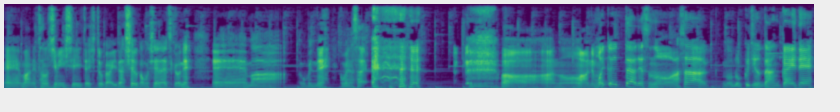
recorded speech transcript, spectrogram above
えー、まあね、楽しみにしていた人がいらっしゃるかもしれないですけどね、えー、まあ、ごめんね、ごめんなさい。ああの、まあね、もう一回言ったらね、その、朝の6時の段階で、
